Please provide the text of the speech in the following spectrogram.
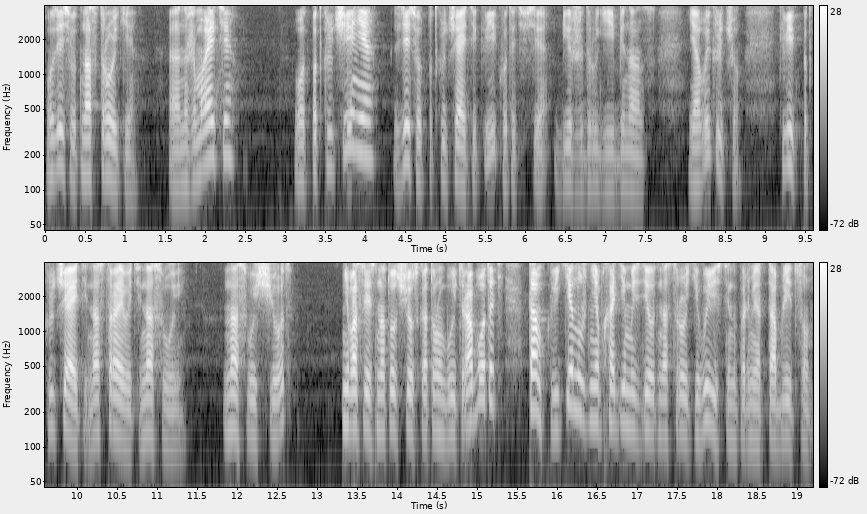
Вот здесь вот настройки э, нажимаете. Вот подключение. Здесь вот подключаете Quick. Вот эти все биржи другие Binance. Я выключу. Quick подключаете, настраиваете на свой, на свой счет непосредственно тот счет, с которым будете работать. Там в квике нужно необходимо сделать настройки, вывести, например, таблицу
